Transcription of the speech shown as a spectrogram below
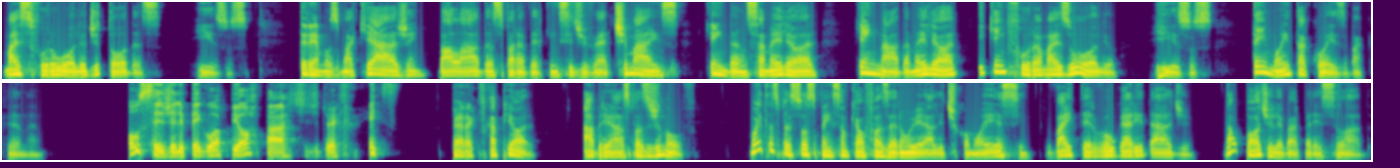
mas fura o olho de todas. Risos. Teremos maquiagem, baladas para ver quem se diverte mais, quem dança melhor, quem nada melhor e quem fura mais o olho. Risos. Tem muita coisa bacana. Ou seja, ele pegou a pior parte de Drag Race. Espera que fica pior. Abre aspas de novo. Muitas pessoas pensam que ao fazer um reality como esse, vai ter vulgaridade. Não pode levar para esse lado.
